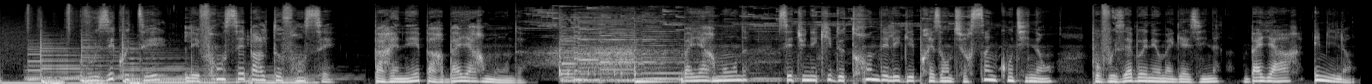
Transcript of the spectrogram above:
Vous écoutez Les Français parlent au français, parrainé par Bayard Monde. Bayard Monde, c'est une équipe de 30 délégués présente sur 5 continents pour vous abonner au magazine Bayard et Milan.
